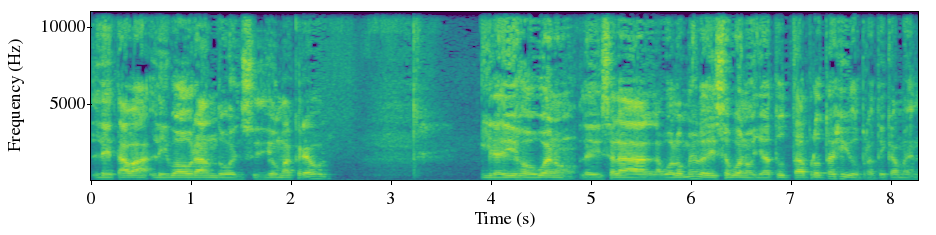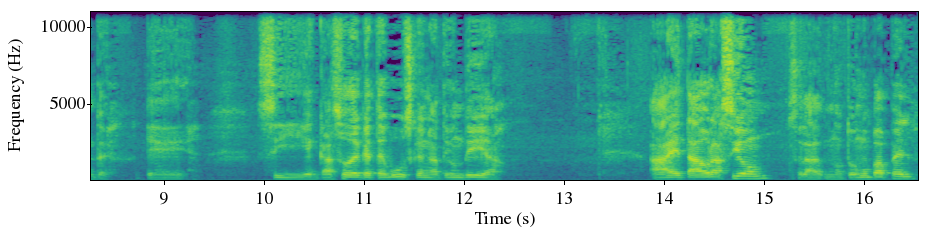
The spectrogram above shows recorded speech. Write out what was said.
le, estaba, le iba orando en su idioma creol. Y le dijo, bueno, le dice la, el abuelo mío, le dice, bueno, ya tú estás protegido prácticamente. Eh, si en caso de que te busquen a ti un día, a esta oración, se la notó en un papel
